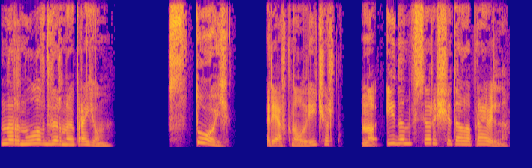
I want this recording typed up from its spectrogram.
нырнула в дверной проем. «Стой!» — рявкнул Ричард, но Иден все рассчитала правильно.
